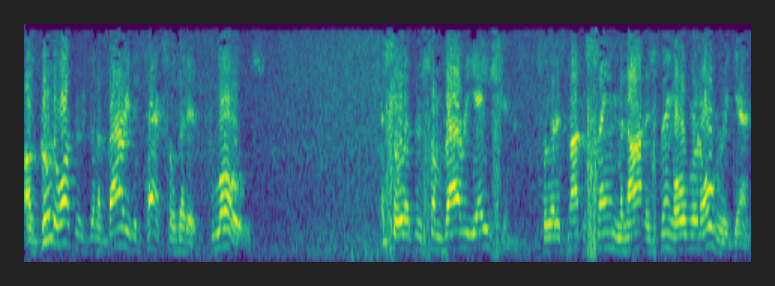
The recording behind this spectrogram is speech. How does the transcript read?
A good author is going to vary the text so that it flows, and so that there's some variation, so that it's not the same monotonous thing over and over again.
